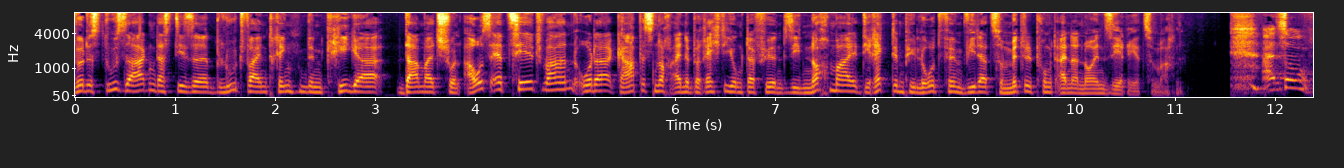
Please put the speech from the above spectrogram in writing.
Würdest du sagen, dass diese Blutwein trinkenden Krieger damals schon auserzählt waren oder gab es noch eine Berechtigung dafür, sie nochmal direkt im Pilotfilm wieder zum Mittelpunkt einer neuen Serie zu machen? Also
